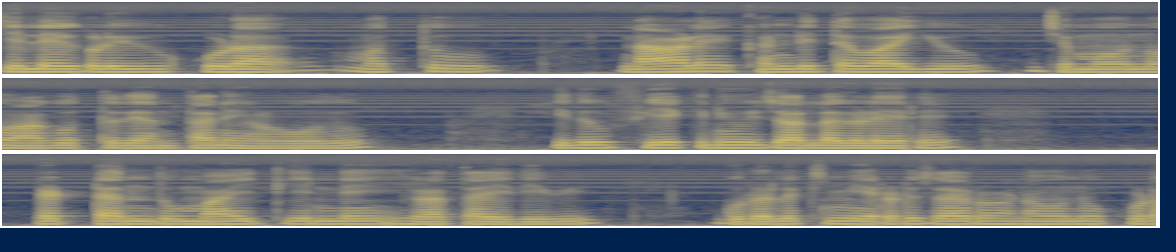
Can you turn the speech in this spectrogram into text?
ಜಿಲ್ಲೆಗಳಿಗೂ ಕೂಡ ಮತ್ತು ನಾಳೆ ಖಂಡಿತವಾಗಿಯೂ ಜಮ್ಮುವನ್ನು ಆಗುತ್ತದೆ ಅಂತಲೇ ಹೇಳ್ಬೋದು. ಇದು ಫೇಕ್ ನ್ಯೂಸ್ ಅಲ್ಲ ಗೆಳೆಯರೆ. ಪೆಟ್ಟಂದು ಮಾಹಿತಿಯನ್ನೇ ಹೇಳ್ತಾ ಇದ್ದೀವಿ. ಗೃಹಲಕ್ಷ್ಮಿ ಎರಡು ಸಾವಿರ ಹಣವನ್ನು ಕೂಡ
